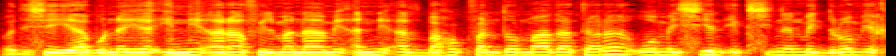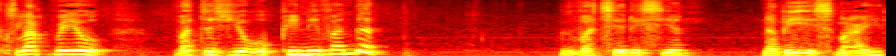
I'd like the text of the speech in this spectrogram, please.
Wat sê ja bunayya inni ara fil manami anni azbahuk fandur madha tara o my seun ek sien in my droom ek slag vir jou. Wat is jou opinie van dit? Wat sê die seun? Nabi Ismail.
